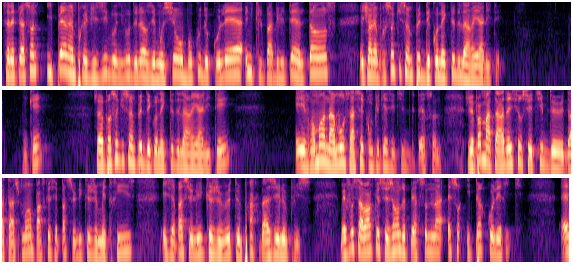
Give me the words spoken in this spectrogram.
C'est des personnes hyper imprévisibles au niveau de leurs émotions, beaucoup de colère, une culpabilité intense, et as l'impression qu'ils sont un peu déconnectés de la réalité. Ok? J'ai l'impression qu'ils sont un peu déconnectés de la réalité. Et vraiment, en amour, c'est assez compliqué ce type de personne. Je vais pas m'attarder sur ce type d'attachement parce que c'est pas celui que je maîtrise et c'est pas celui que je veux te partager le plus. Mais il faut savoir que ce genre de personnes-là, elles sont hyper colériques. Elles,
